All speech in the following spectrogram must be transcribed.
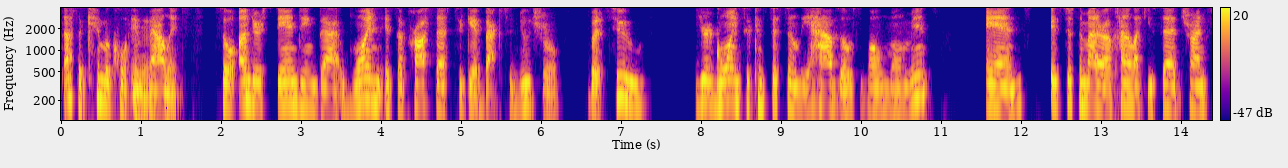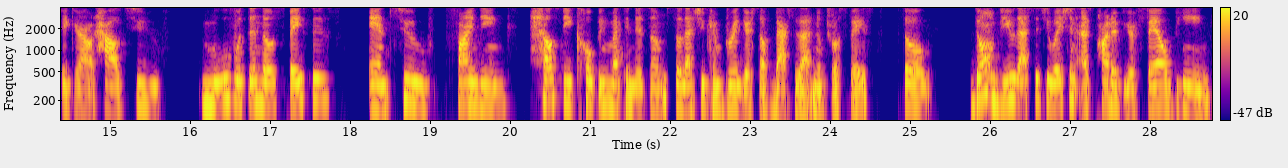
That's a chemical mm-hmm. imbalance. So, understanding that one, it's a process to get back to neutral, but two, you're going to consistently have those low moments. And it's just a matter of kind of like you said, trying to figure out how to move within those spaces and to finding healthy coping mechanisms so that you can bring yourself back to that neutral space. So don't view that situation as part of your fail being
